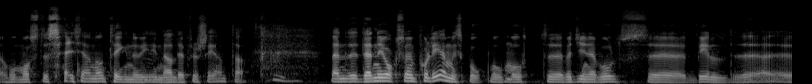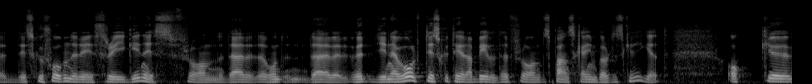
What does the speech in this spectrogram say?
hon måste säga någonting nu innan det är för sent. Men den är också en polemisk bok mot, mot eh, Virginia Woolfs eh, bilddiskussioner i Three Guinness från, där, hon, där Virginia Woolf diskuterar bilder från spanska inbördeskriget. Och eh,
